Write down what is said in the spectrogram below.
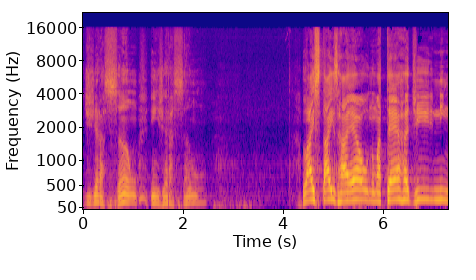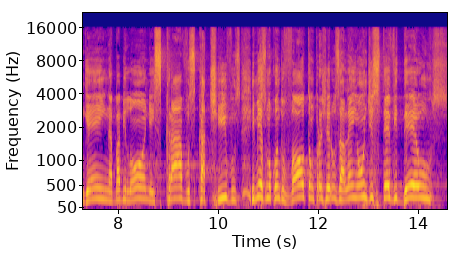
de geração em geração. Lá está Israel, numa terra de ninguém, na Babilônia, escravos, cativos, e mesmo quando voltam para Jerusalém, onde esteve Deus?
